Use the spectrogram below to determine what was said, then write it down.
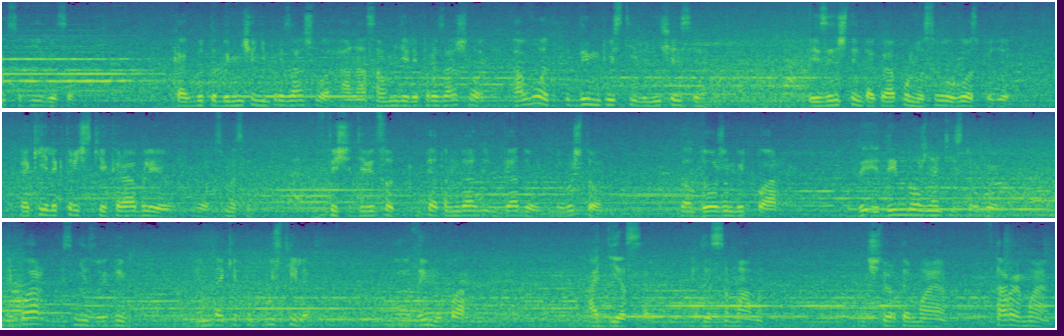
двигаются, двигаются, как будто бы ничего не произошло, а на самом деле произошло. А вот дым пустили, ничего себе. Эйзенштейн такой опомнился, о господи, какие электрические корабли, в смысле, в 1905 году, да вы что, должен быть пар, дым должен идти из трубы, и пар, и снизу, и дым. Они такие подпустили, а, дым и пар. Одесса, Одесса мама, 4 мая, 2 мая,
